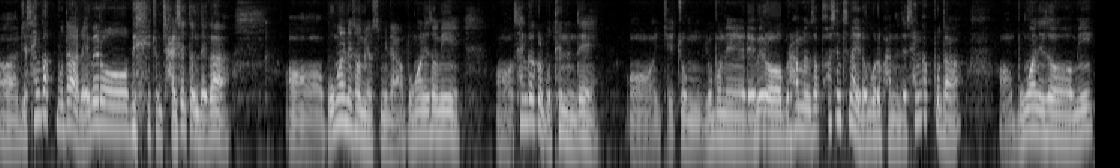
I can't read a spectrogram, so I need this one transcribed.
어, 이제 생각보다 레벨업이 좀 잘 됐던 데가 어, 몽환의 섬이었습니다. 몽환의 섬이 어, 생각을 못 했는데 어, 이제 좀 요번에 레벨업을 하면서 퍼센트나 이런 거를 봤는데 생각보다 어, 몽환의 섬이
